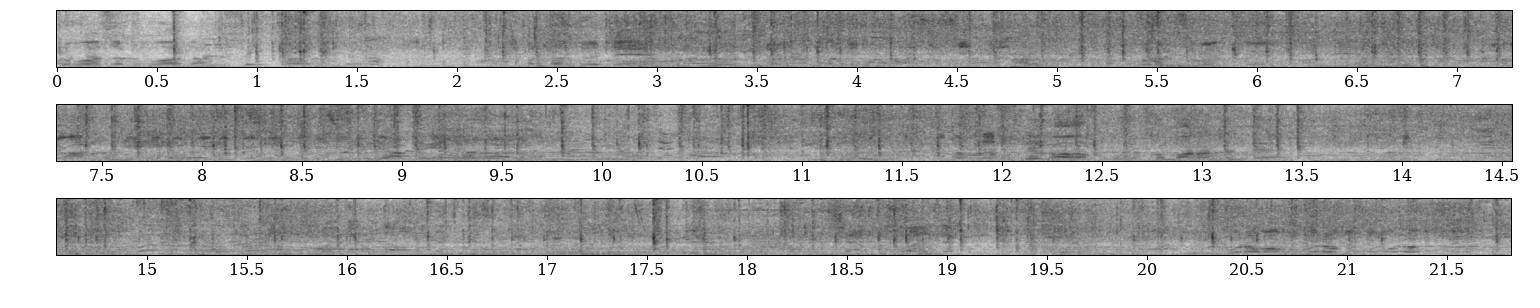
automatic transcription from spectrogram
루무하자 루무하자 나이스 어떤 조심 우리 앞에 괜찮아 상대가 몸이 더 많았는데 물어봐 물어보지 물어보지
